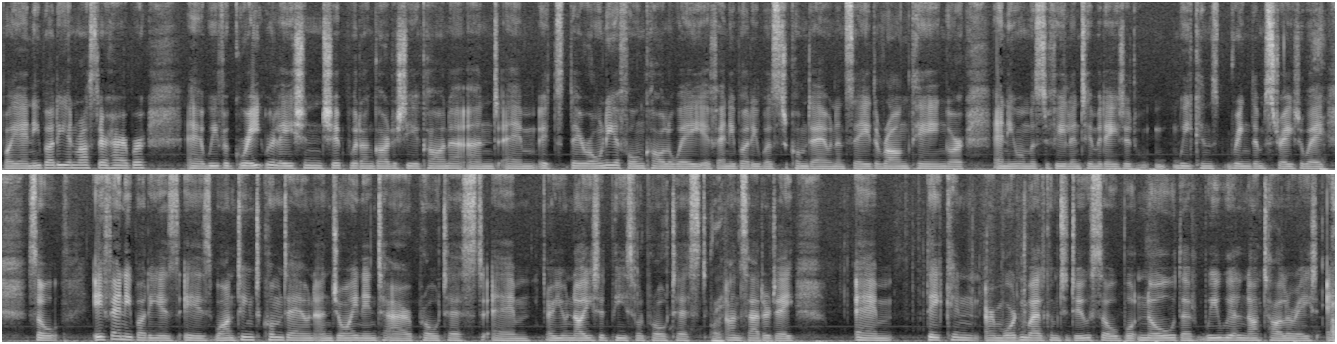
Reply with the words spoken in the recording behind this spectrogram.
by anybody in Rosslare Harbour. Uh, we have a great relationship with An Garda Síochána and um, it's they're only a phone call away if anybody was to come down and say the wrong thing or anyone was to feel intimidated we can ring them straight away so if anybody is is wanting to come down and join into our protest um, our united peaceful protest Right. on Saturday um, they can are more than welcome to do so, but know that we will not tolerate And,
